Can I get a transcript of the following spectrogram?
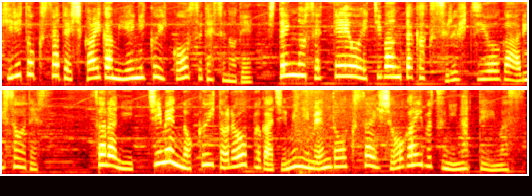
霧と草で視界が見えにくいコースですので、視点の設定を一番高くする必要がありそうです。さらに、地面の杭とロープが地味に面倒くさい障害物になっています。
